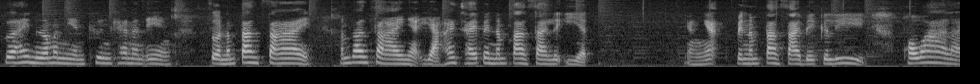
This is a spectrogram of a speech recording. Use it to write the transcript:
เพื่อให้เนื้อมันเนียนขึ้นแค่นั้นเอง ส่วนน้ำตาลทราย น้ำตาลทรายเนี่ยอยากให้ใช้เป็นน้ำตาลทรายละเอียด อย่างเงี้ยเป็นน้ำตาลทรายเบเกอรี่เพราะว่าอะไร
